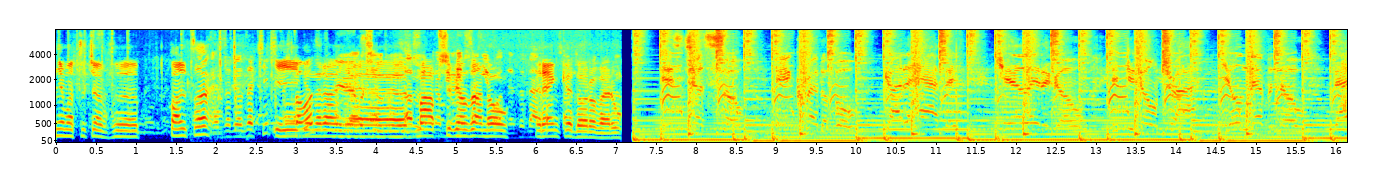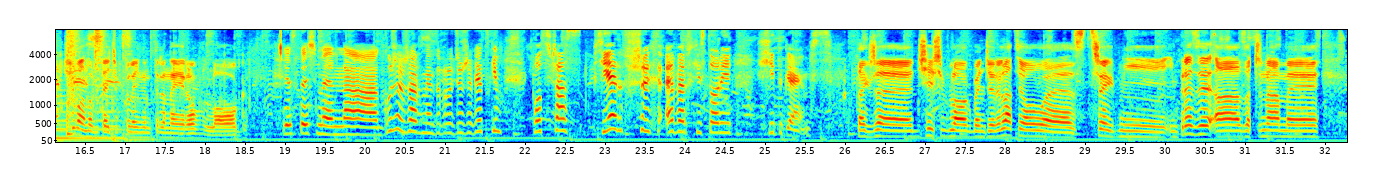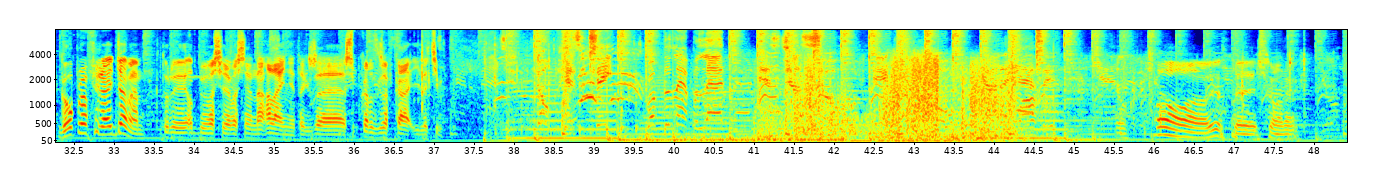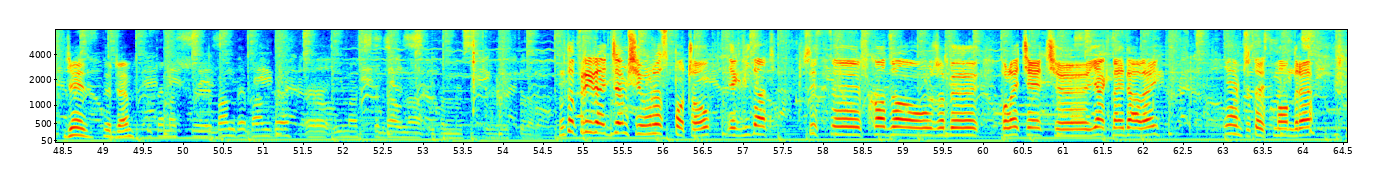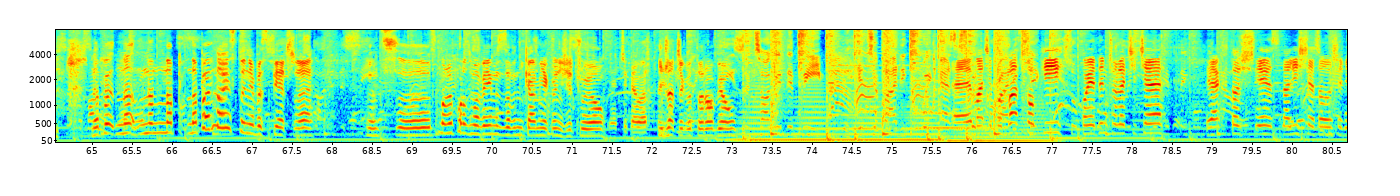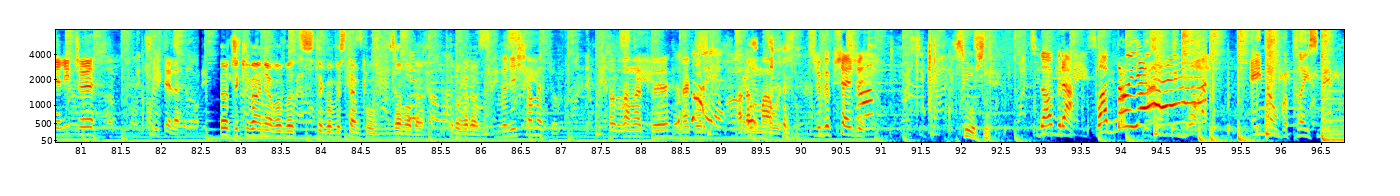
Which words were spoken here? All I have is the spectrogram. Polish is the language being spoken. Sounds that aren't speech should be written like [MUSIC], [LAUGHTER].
Nie ma czucia w palcach i generalnie ma przywiązaną rękę do roweru. Siemano, witajcie w kolejnym Trenero Vlog. Jesteśmy na Górze Żar między Brodziu Żywieckim podczas pierwszych ever w historii Hit Games. Także dzisiejszy vlog będzie relacją e, z trzech dni imprezy, a zaczynamy GoPro Freeride Jamem, który odbywa się właśnie na Alajnie. Także szybka rozgrzewka i lecimy. O, jesteś, Szonek. Gdzie jest jam? Tutaj masz y, bandę, bandę y, i masz stepdowna i tam jest y, No to freeride jam się rozpoczął. Jak widać wszyscy wchodzą, żeby polecieć y, jak najdalej. Nie wiem czy to jest mądre. Na, pe- na, na, na, na pewno jest to niebezpieczne. Więc y, może porozmawiajmy z zawodnikami jak oni się czują Ja czekam aż i dlaczego to robią. Target. E, macie po dwa skoki, pojedynczo lecicie. Jak ktoś nie jest na liście, to się nie liczy. I tyle. Oczekiwania wobec tego występu w zawodach rowerowych. 20 metrów. 102 metry, rekord Adam Mały. Żeby przeżyć. Słusznie. Dobra, ładuję! Ain't no replacement.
